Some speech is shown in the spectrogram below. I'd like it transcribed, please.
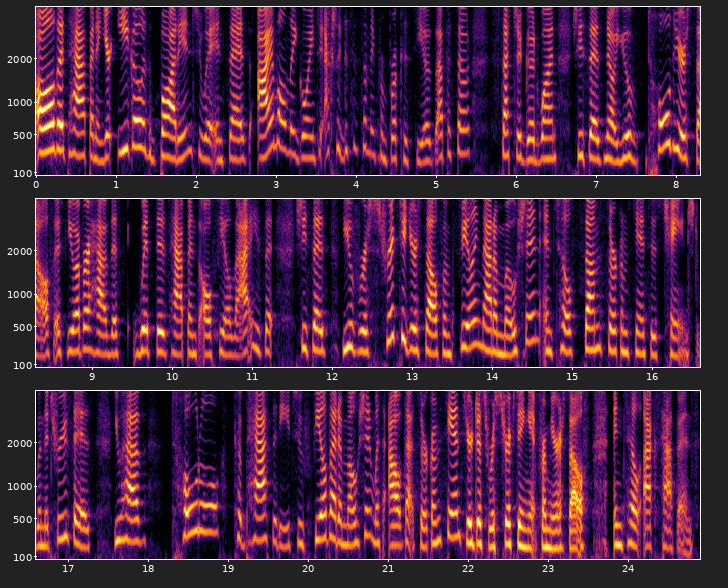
All that's happening. Your ego is bought into it and says, I'm only going to. Actually, this is something from Brooke Castillo's episode. Such a good one. She says, No, you've told yourself if you ever have this, with this happens, I'll feel that. He said, She says, You've restricted yourself from feeling that emotion until some circumstances changed. When the truth is, you have total capacity to feel that emotion without that circumstance. You're just restricting it from yourself until X happens.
